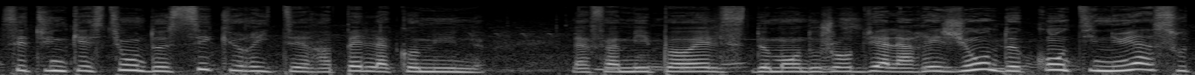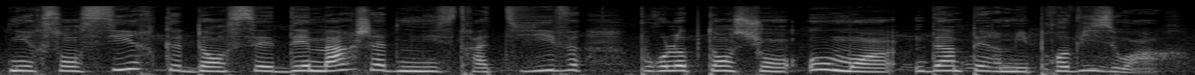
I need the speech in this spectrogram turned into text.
C'est une question de sécurité, rappelle la commune. La famille Poels demande aujourd'hui à la région de continuer à soutenir son cirque dans ses démarches administratives pour l'obtention au moins d'un permis provisoire.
